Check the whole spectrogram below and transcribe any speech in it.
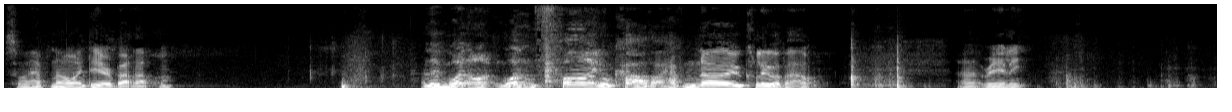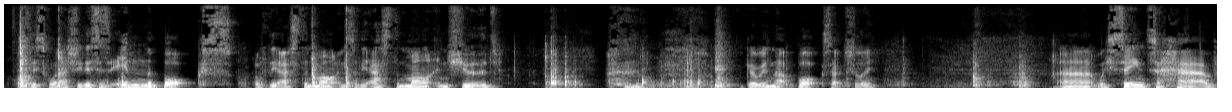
So I have no idea about that one. And then one, uh, one final car that I have no clue about, uh, really. This one, actually, this is in the box of the Aston Martin. So the Aston Martin should go in that box actually. Uh, we seem to have,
